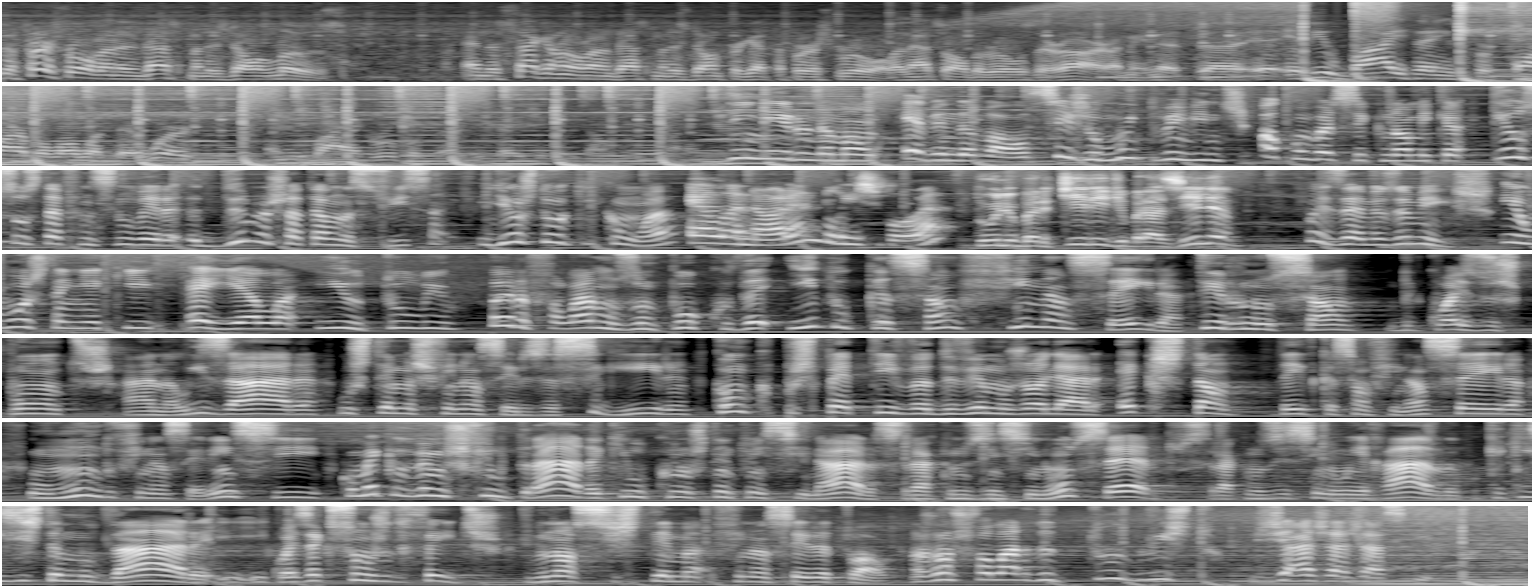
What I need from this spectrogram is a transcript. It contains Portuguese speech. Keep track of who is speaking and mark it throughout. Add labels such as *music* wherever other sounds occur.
Speaker 1: the first rule in investment is don't lose. And the second rule in investment is don't forget the first rule, and that's all the rules there are. I mean, it, uh, if you buy things for far below what they're worth, and you buy a group of things,
Speaker 2: Dinheiro na mão é vendaval. Sejam muito bem-vindos ao Conversa Económica. Eu sou o Stefano Silveira de Neuchâtel, na Suíça, e eu estou aqui com a...
Speaker 3: Eleonora, de Lisboa.
Speaker 4: Túlio Bertini, de Brasília.
Speaker 2: Pois é, meus amigos, eu hoje tenho aqui a Ela e o Túlio para falarmos um pouco da educação financeira, ter noção de quais os pontos a analisar, os temas financeiros a seguir, com que perspectiva devemos olhar a questão da educação financeira, o mundo financeiro em si, como é que devemos filtrar aquilo que nos tentam ensinar, será que nos ensinam certo, será que nos ensinam errado, o que é que existe a mudar? E, e quais é que são os defeitos do nosso sistema financeiro atual. Nós vamos falar de tudo isto já, já, já a seguir.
